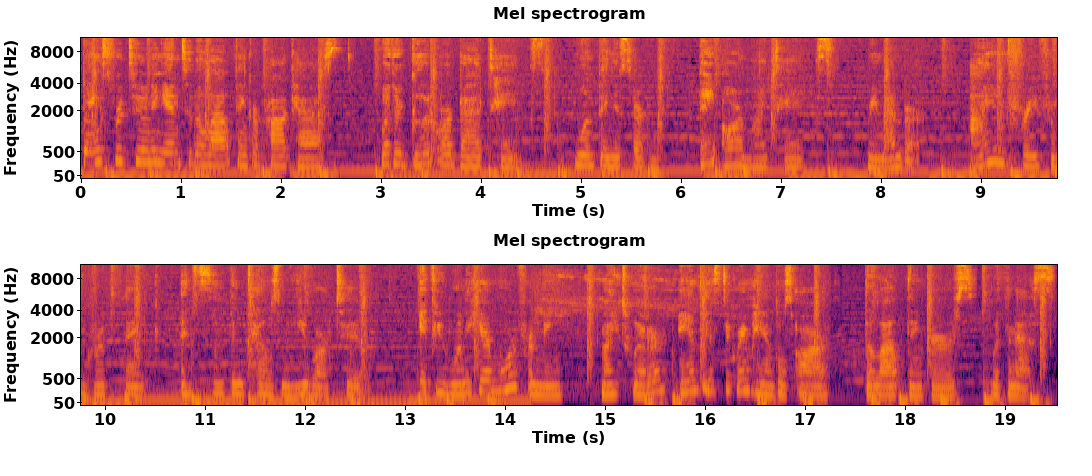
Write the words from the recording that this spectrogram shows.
Thanks for tuning in to the Loud Thinker podcast. Whether good or bad takes, one thing is certain they are my takes. Remember, I am free from groupthink and something tells me you are too. If you want to hear more from me, my Twitter and Instagram handles are The Loud Thinkers with an S.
